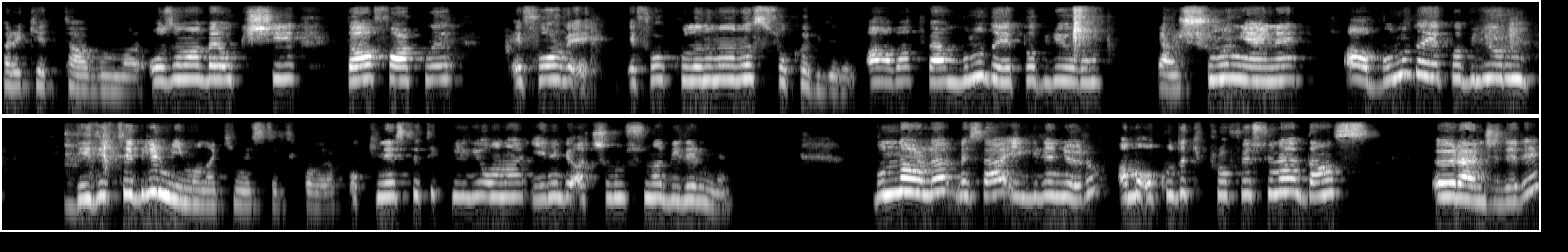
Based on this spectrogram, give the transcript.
hareket tavrım var. O zaman ben o kişiyi daha farklı efor ve efor kullanımına nasıl sokabilirim? Aa bak ben bunu da yapabiliyorum. Yani şunun yerine aa bunu da yapabiliyorum dedirtebilir miyim ona kinestetik olarak? O kinestetik bilgi ona yeni bir açılım sunabilir mi? Bunlarla mesela ilgileniyorum ama okuldaki profesyonel dans öğrencileri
